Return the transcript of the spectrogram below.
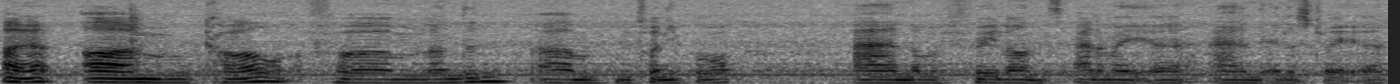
Hi, I'm Karl from London. Um, I'm 24 and I'm a freelance animator and illustrator.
